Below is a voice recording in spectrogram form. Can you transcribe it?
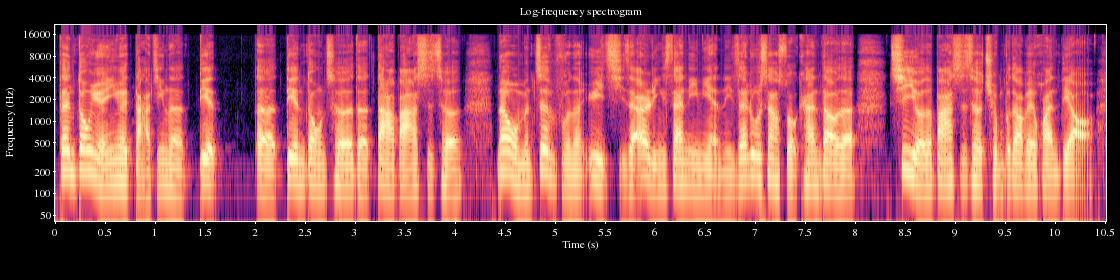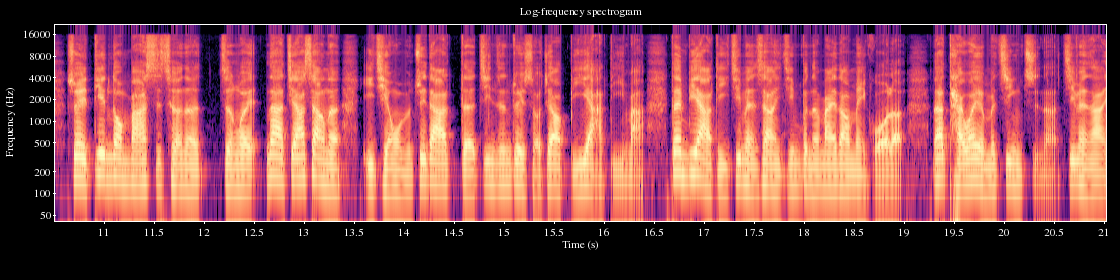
但东元因为打进了电的电动车的大巴士车，那我们政府呢预期在二零三零年，你在路上所看到的汽油的巴士车全部都要被换掉，所以电动巴士车呢成为那加上呢，以前我们最大的竞争对手叫比亚迪嘛，但比亚迪基本上已经不能卖到美国了，那台湾有没有禁止呢？基本上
